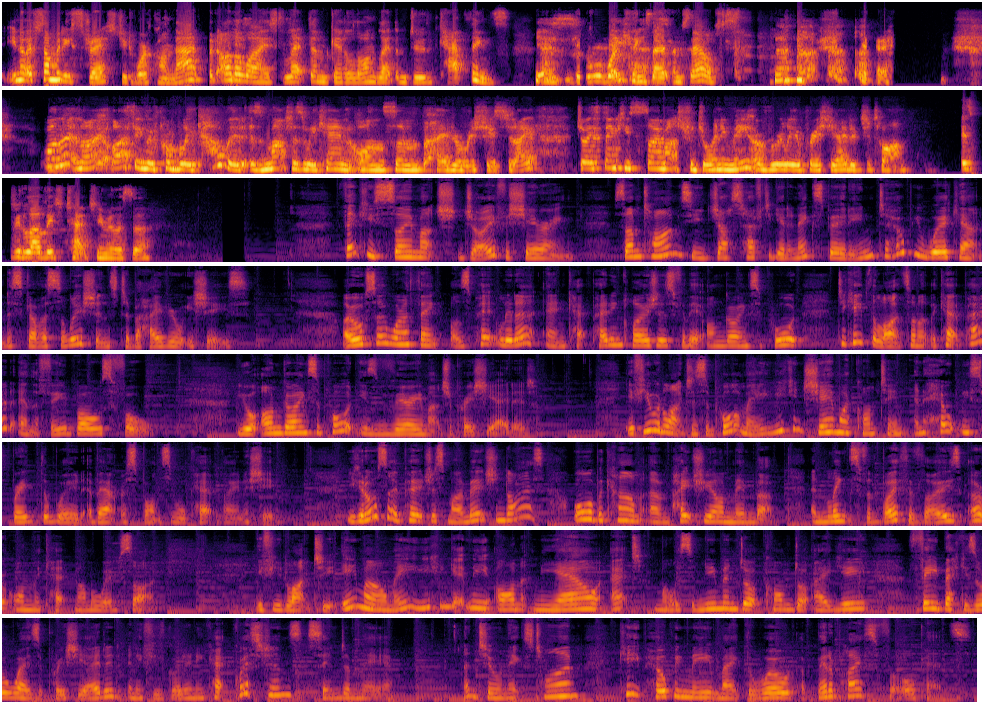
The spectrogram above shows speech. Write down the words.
you know, if somebody's stressed, you'd work on that. But otherwise, yes. let them get along. Let them do the cat things. Yes, they will work yes. things out themselves. yeah. Well, on that note, I think we've probably covered as much as we can on some behavioural issues today. Jo, thank you so much for joining me. I've really appreciated your time. It's been lovely to chat to you, Melissa. Thank you so much, Jo, for sharing. Sometimes you just have to get an expert in to help you work out and discover solutions to behavioural issues. I also want to thank Ozpet Litter and Cat Pad Enclosures for their ongoing support to keep the lights on at the cat pad and the food bowls full. Your ongoing support is very much appreciated. If you would like to support me, you can share my content and help me spread the word about responsible cat ownership. You can also purchase my merchandise or become a Patreon member, and links for both of those are on the Cat Mama website. If you'd like to email me, you can get me on meow at melissanewman.com.au. Feedback is always appreciated, and if you've got any cat questions, send them there. Until next time, keep helping me make the world a better place for all cats.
